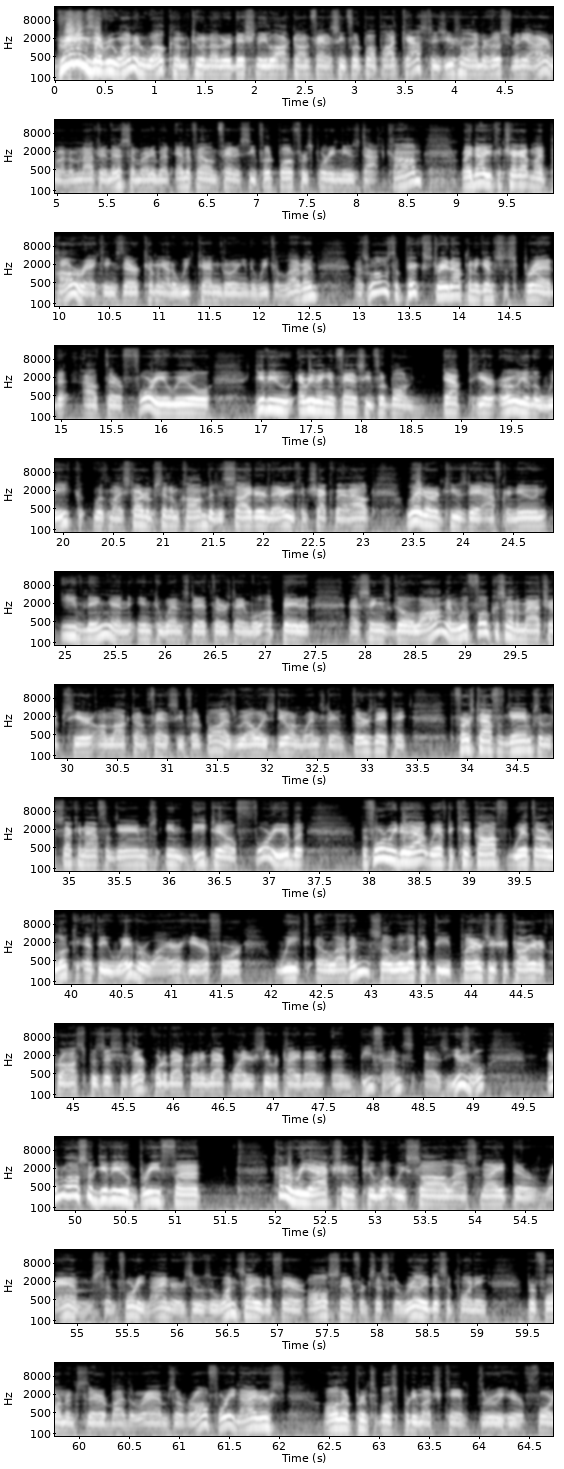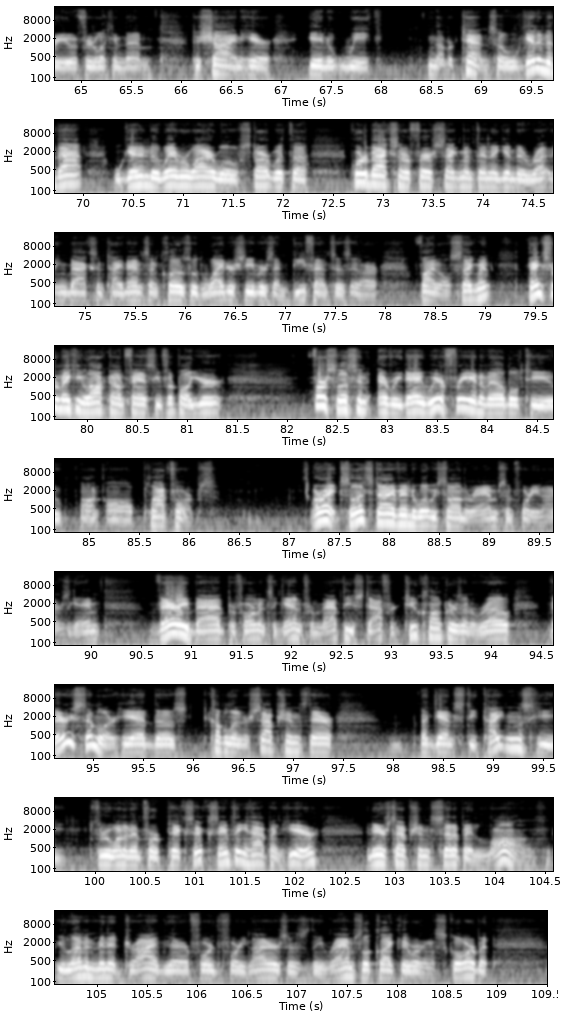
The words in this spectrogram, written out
Greetings, everyone, and welcome to another edition of the Locked On Fantasy Football Podcast. As usual, I'm your host, Vinny Ironrun. I'm not doing this. I'm writing about NFL and fantasy football for SportingNews.com. Right now, you can check out my power rankings there coming out of Week 10 going into Week 11, as well as the picks straight up and against the spread out there for you. We'll give you everything in fantasy football in depth here early in the week with my Start 'Em Sit 'Em column, The Decider. There, you can check that out later on Tuesday afternoon, evening, and into Wednesday, Thursday, and we'll update it as things go along. And we'll focus on the matchups here on Locked On Fantasy Football, as we always do on Wednesday and Thursday. Take the first half of games and the second half of games in detail for you, but before we do that, we have to kick off with our look at the waiver wire here for week 11. So we'll look at the players you should target across positions there quarterback, running back, wide receiver, tight end, and defense, as usual. And we'll also give you a brief uh, kind of reaction to what we saw last night the Rams and 49ers. It was a one sided affair, all San Francisco. Really disappointing performance there by the Rams overall. 49ers, all their principles pretty much came through here for you if you're looking them to shine here in week number 10. So we'll get into that. We'll get into the waiver wire. We'll start with the quarterbacks in our first segment, then again to running backs and tight ends, and close with wide receivers and defenses in our final segment. Thanks for making Locked On Fantasy Football your first listen every day. We're free and available to you on all platforms. All right, so let's dive into what we saw in the Rams and 49ers game. Very bad performance again from Matthew Stafford. Two clunkers in a row. Very similar. He had those couple interceptions there against the Titans. He threw one of them for a pick six. Same thing happened here. An interception set up a long 11 minute drive there for the 49ers as the Rams looked like they were going to score, but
